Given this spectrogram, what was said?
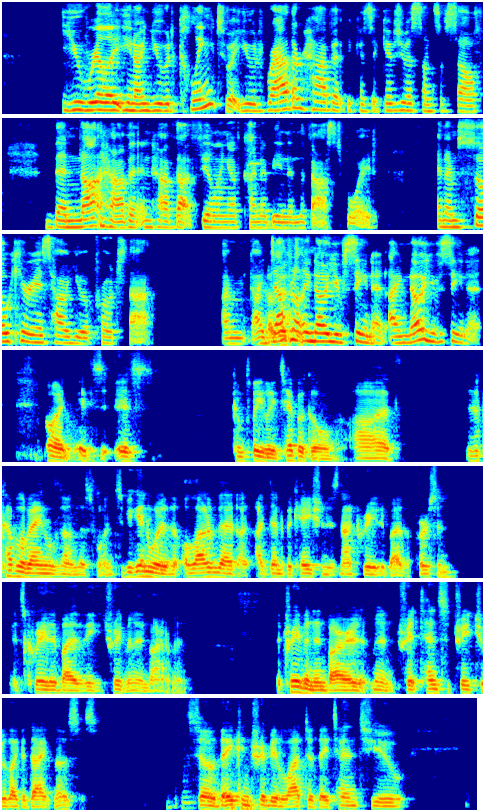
you really, you know, you would cling to it. You would rather have it because it gives you a sense of self than not have it and have that feeling of kind of being in the vast void. And I'm so curious how you approach that. I'm I a- definitely know you've seen it. I know you've seen it. Oh, it's it's completely typical. Uh, there's a couple of angles on this one. To begin with, a lot of that identification is not created by the person. It's created by the treatment environment. The treatment environment tends to treat you like a diagnosis. Mhm. So they contribute a lot to, they tend to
